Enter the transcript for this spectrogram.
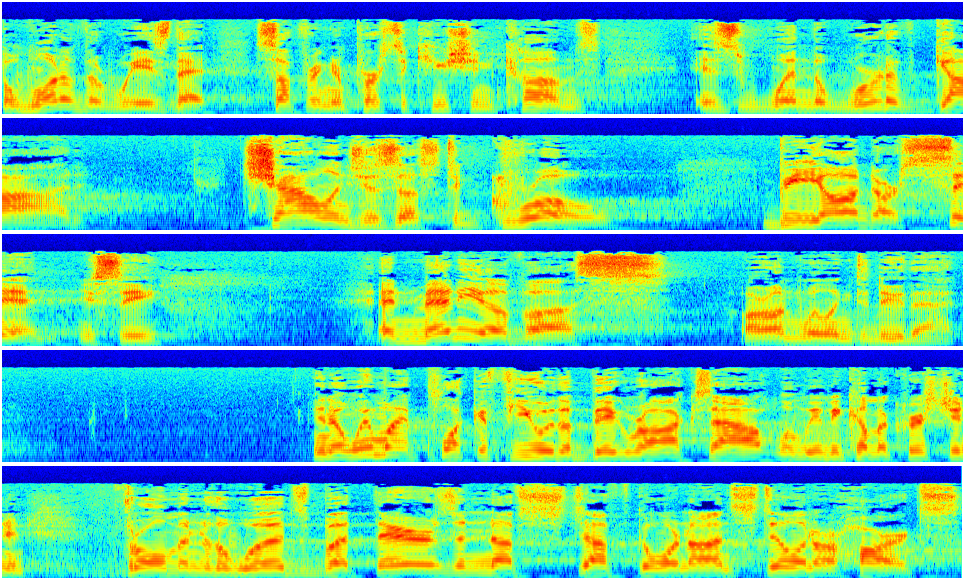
But one of the ways that suffering and persecution comes is when the word of God challenges us to grow beyond our sin, you see. And many of us are unwilling to do that. You know, we might pluck a few of the big rocks out when we become a Christian and throw them into the woods, but there's enough stuff going on still in our hearts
